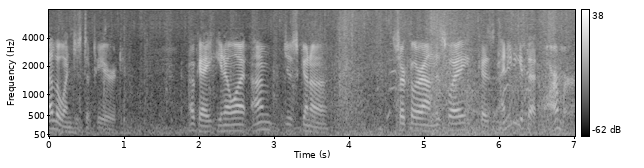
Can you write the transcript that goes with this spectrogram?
Another one just appeared. Okay, you know what? I'm just gonna circle around this way, because I need to get that armor.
